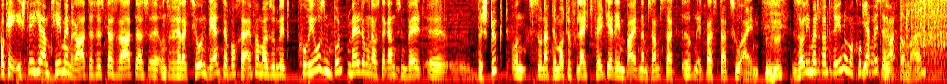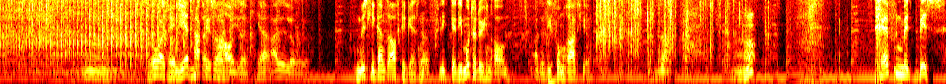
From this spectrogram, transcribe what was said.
Okay, ich stehe hier am Themenrad. Das ist das Rad, das äh, unsere Redaktion während der Woche einfach mal so mit kuriosen, bunten Meldungen aus der ganzen Welt äh, bestückt. Und so nach dem Motto, vielleicht fällt ja den beiden am Samstag irgendetwas dazu ein. Soll ich mal dran drehen und mal gucken, Ja, was bitte, mach doch mal. Sowas von Trainiert hat er zu Hause. Ja. Hallo. Müsli ganz aufgegessen. Da fliegt ja die Mutter durch den Raum. Also die vom Rad hier. So. Mhm. Treffen mit Biss.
